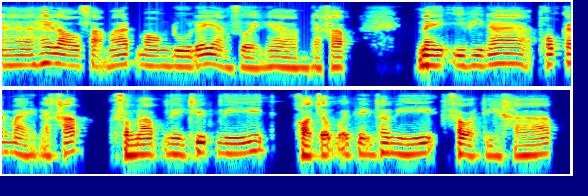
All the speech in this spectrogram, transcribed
นะฮะให้เราสามารถมองดูได้อย่างสวยงามนะครับ ใน EP หน้าพบกันใหม่นะครับสำหรับในคลิปนี้ขอจบไว้เพียงเท่านี้ สวัสดีครับ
